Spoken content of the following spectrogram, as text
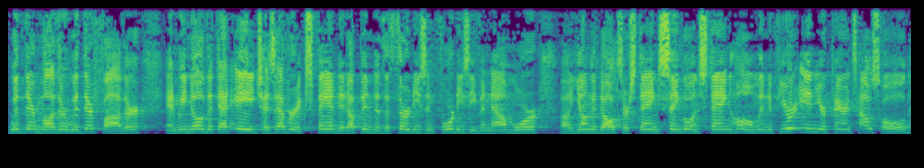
with their mother, with their father. And we know that that age has ever expanded up into the 30s and 40s even now. More uh, young adults are staying single and staying home. And if you're in your parents' household,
